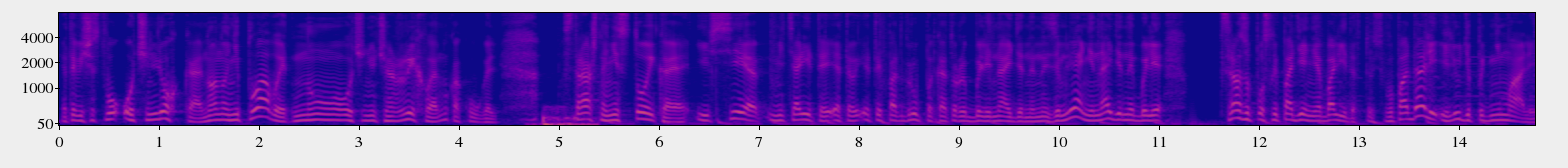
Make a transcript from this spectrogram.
Это вещество очень легкое, но оно не плавает, но очень-очень рыхлое, ну как уголь. Страшно нестойкое. И все метеориты этой, этой подгруппы, которые были найдены на Земле, они найдены были сразу после падения болидов. То есть выпадали, и люди поднимали.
